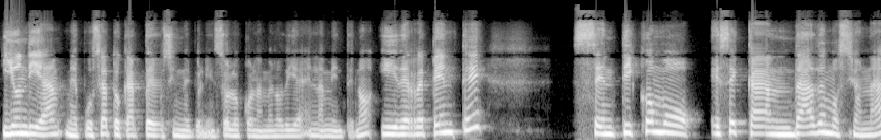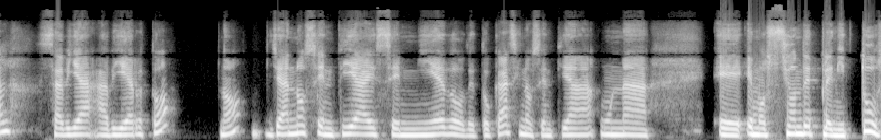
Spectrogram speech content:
Y un día me puse a tocar, pero sin el violín, solo con la melodía en la mente, ¿no? Y de repente sentí como ese candado emocional se había abierto ¿no? Ya no sentía ese miedo de tocar, sino sentía una eh, emoción de plenitud,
